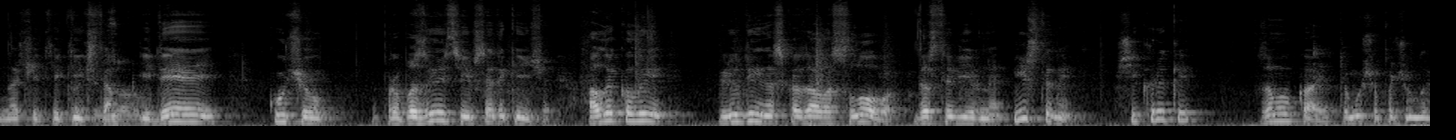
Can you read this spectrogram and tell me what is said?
значить, якихось там ідей, кучу пропозицій і все таке інше. Але коли людина сказала слово достовірне істини, всі крики замовкають, тому що почули.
